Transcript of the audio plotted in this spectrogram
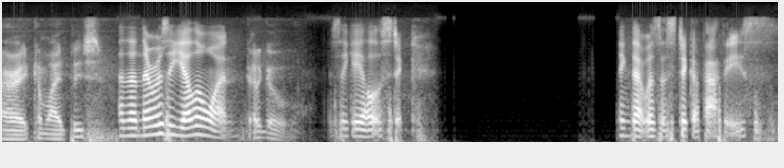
All right, come wide, please. And then there was a yellow one. Gotta go. It's like a yellow stick. I think that was a Stichopathes.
